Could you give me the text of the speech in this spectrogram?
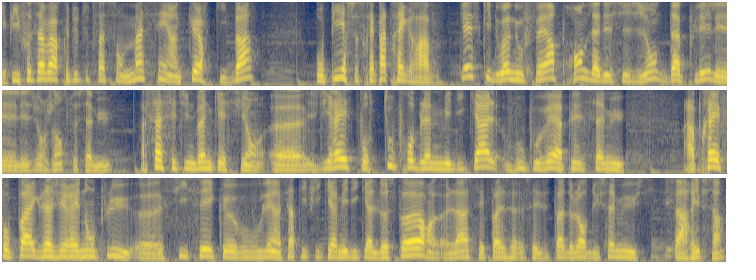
Et puis il faut savoir que de toute façon, masser un cœur qui bat, au pire, ce serait pas très grave. Qu'est-ce qui doit nous faire prendre la décision d'appeler les, urgences, le SAMU? Ah, Ça, c'est une bonne question. Euh, je dirais, pour tout problème médical, vous pouvez appeler le SAMU. Après, il ne faut pas exagérer non plus. Euh, si c'est que vous voulez un certificat médical de sport, là, ce n'est pas, pas de l'ordre du SAMU. ça arrive, ça?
